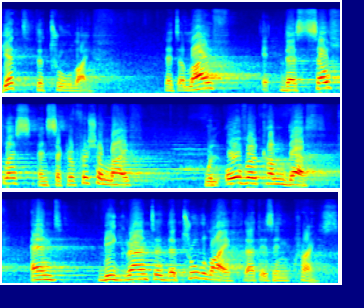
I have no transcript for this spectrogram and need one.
get the true life. That a life, eh, the selfless and sacrificial life, will overcome death and be granted the true life that is in Christ.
